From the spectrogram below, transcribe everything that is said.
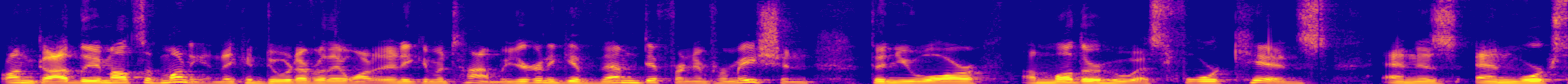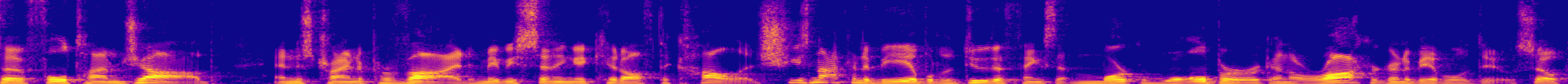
ungodly amounts of money and they can do whatever they want at any given time. But you're going to give them different information than you are a mother who has four kids and is and works a full-time job and is trying to provide maybe sending a kid off to college. She's not going to be able to do the things that Mark Wahlberg and The Rock are going to be able to do. So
